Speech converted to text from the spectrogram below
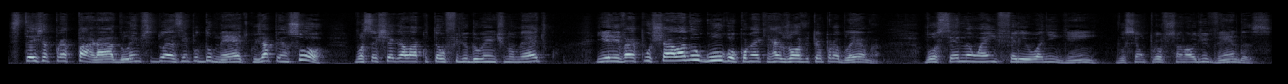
Esteja preparado. Lembre-se do exemplo do médico. Já pensou? Você chega lá com o teu filho doente no médico e ele vai puxar lá no Google como é que resolve o teu problema. Você não é inferior a ninguém. Você é um profissional de vendas.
